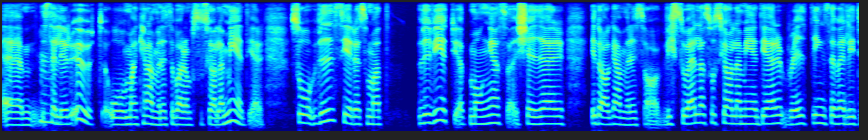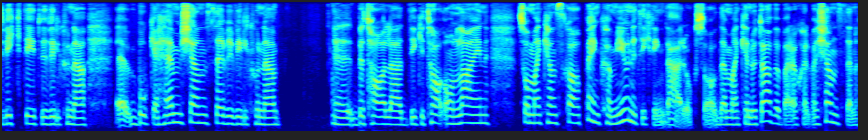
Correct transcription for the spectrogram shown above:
eh, mm. säljer ut och man kan använda sig bara av sociala medier. Så vi ser det som att vi vet ju att många tjejer idag använder sig av visuella sociala medier. Ratings är väldigt viktigt. Vi vill kunna eh, boka boka hemtjänster. Vi vill kunna betala digitalt online. Så man kan skapa en community kring det här också där man kan utöver bara själva tjänsten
